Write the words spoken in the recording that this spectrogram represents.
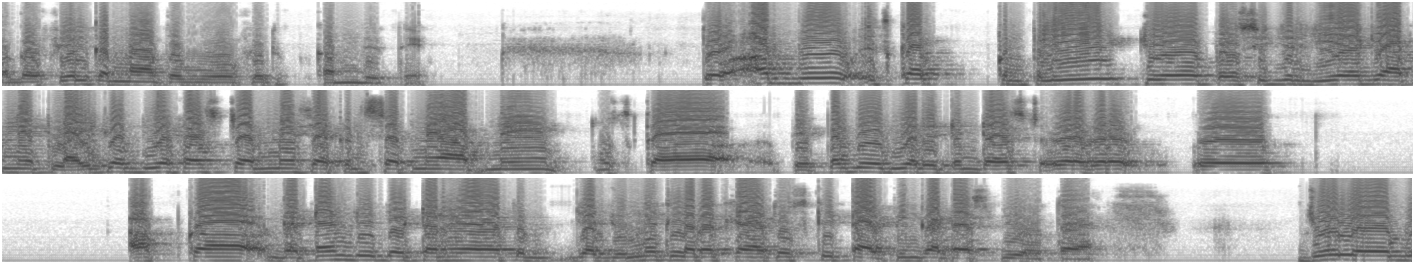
अगर फेल करना हो तो वो फिर कम देते तो अब इसका कंप्लीट जो प्रोसीजर ये है कि आपने अप्लाई कर दिया फ़र्स्ट स्टेप में, सेकंड स्टेप में आपने उसका पेपर दे दिया रिटर्न टेस्ट, और अगर आपका डेटा इंटीग्रेटर है तो या जूनियर क्लर्क है तो उसकी टाइपिंग का टेस्ट भी होता है। जो लोग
